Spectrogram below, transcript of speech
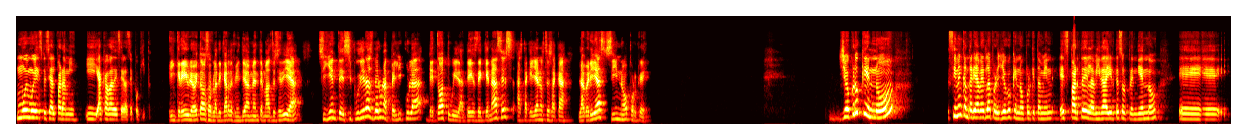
muy, muy especial para mí y acaba de ser hace poquito. Increíble. Ahorita vamos a platicar definitivamente más de ese día. Siguiente, si pudieras ver una película de toda tu vida, desde que naces hasta que ya no estés acá, ¿la verías? Sí, no, ¿por qué? Yo creo que no. Sí me encantaría verla, pero yo creo que no, porque también es parte de la vida irte sorprendiendo eh,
